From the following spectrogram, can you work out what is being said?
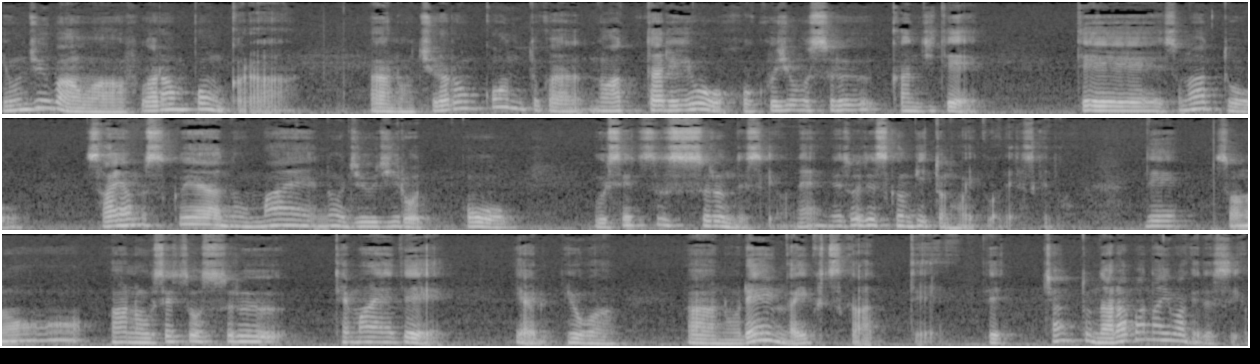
40番はフアランポンからあのチュラロンコーンとかの辺りを北上する感じででその後サイアムスクエアの前の十字路を右折するんですけどね。でそれでスクンピットの方へ行くわけですけど。でそのあの右折をする手前でいや要はあのレーンがいくつかあってちゃんと並ばないわけですよ。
